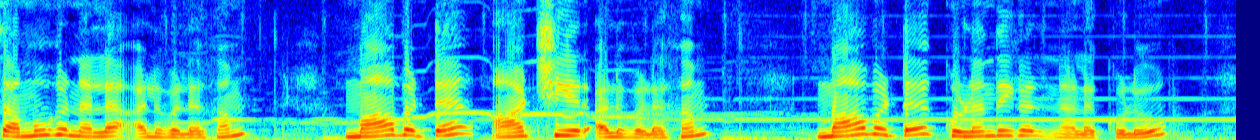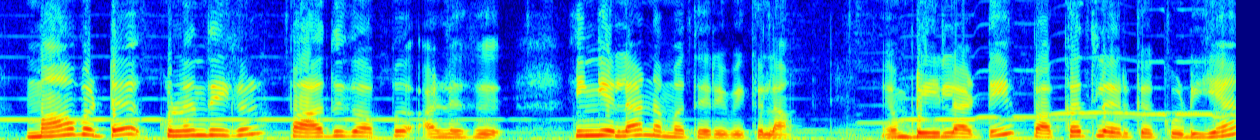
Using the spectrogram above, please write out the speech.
சமூக நல அலுவலகம் மாவட்ட ஆட்சியர் அலுவலகம் மாவட்ட குழந்தைகள் நலக்குழு மாவட்ட குழந்தைகள் பாதுகாப்பு அலகு இங்கெல்லாம் நம்ம தெரிவிக்கலாம். இப்படி இல்லாட்டி பக்கத்தில் இருக்கக்கூடிய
